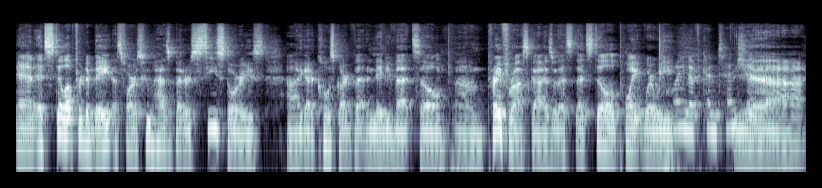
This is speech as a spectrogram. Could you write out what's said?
and it's still up for debate as far as who has better sea stories. Uh, got a Coast Guard vet and a Navy vet, so um, pray for us, guys. That's that's still a point where we point of contention. Yeah.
